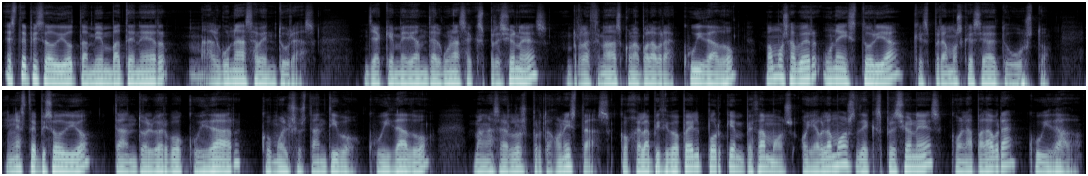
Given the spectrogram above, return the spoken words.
este episodio también va a tener algunas aventuras, ya que mediante algunas expresiones relacionadas con la palabra cuidado, vamos a ver una historia que esperamos que sea de tu gusto. En este episodio, tanto el verbo cuidar como el sustantivo cuidado van a ser los protagonistas. Coge lápiz y papel porque empezamos. Hoy hablamos de expresiones con la palabra cuidado.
